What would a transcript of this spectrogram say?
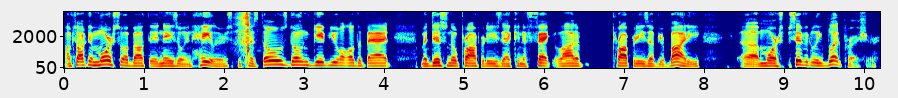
I'm talking more so about the nasal inhalers because those don't give you all the bad medicinal properties that can affect a lot of properties of your body uh, more specifically blood pressure.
